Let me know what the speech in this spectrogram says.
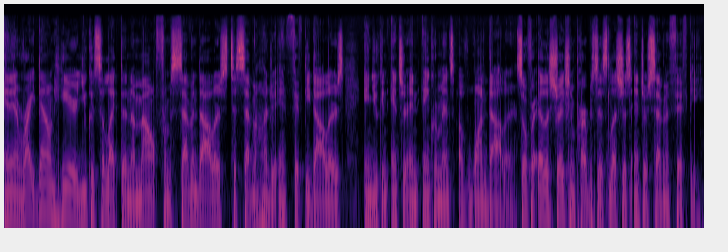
And then right down here, you could select an amount from $7 to $750 and you can enter in increments of $1. So for illustration purposes, let's just enter 750.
